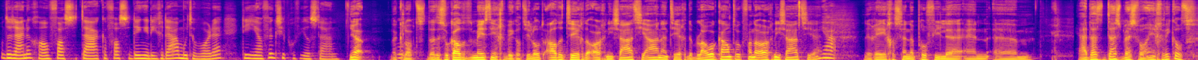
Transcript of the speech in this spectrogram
Want er zijn ook gewoon vaste taken, vaste dingen die gedaan moeten worden, die in jouw functieprofiel staan. Ja, dat klopt. Dat is ook altijd het meest ingewikkeld. Je loopt altijd tegen de organisatie aan en tegen de blauwe kant ook van de organisatie. Hè? Ja, De regels en de profielen. En ehm, ja, dat, dat is best wel ingewikkeld.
